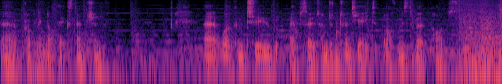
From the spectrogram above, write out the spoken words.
uh, probably not the extension. Uh, welcome to episode 128 of Mr. Burt Pods.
